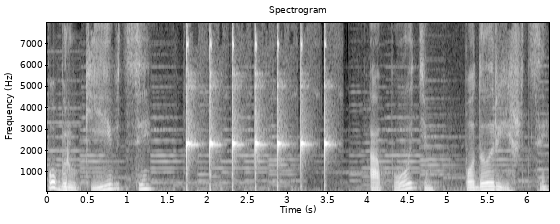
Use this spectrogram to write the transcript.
по бруківці, а потім по доріжці.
